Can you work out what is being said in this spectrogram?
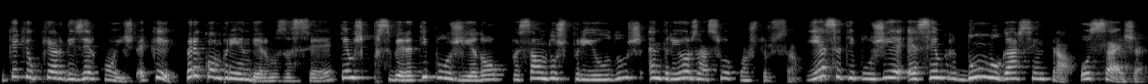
O que é que eu quero dizer com isto? É que, para compreendermos a Sé, temos que perceber a tipologia da ocupação dos períodos anteriores à sua construção. E essa tipologia é sempre de um lugar central, ou seja,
